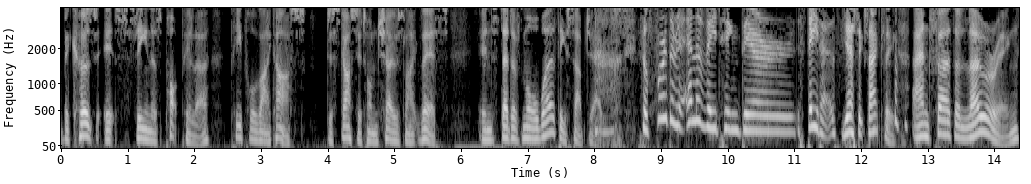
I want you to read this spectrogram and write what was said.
because it's seen as popular, people like us discuss it on shows like this instead of more worthy subjects. So further elevating their status. yes, exactly. and further lowering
